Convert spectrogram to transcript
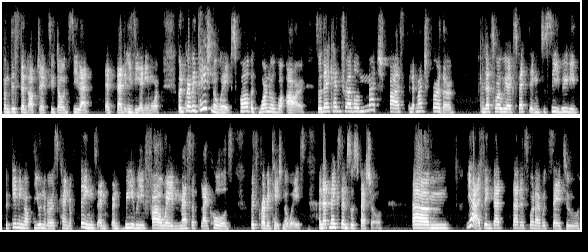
from distant objects. You don't see that that easy anymore. But gravitational waves fall with 1 over r. So they can travel much fast, much further. And that's why we are expecting to see really beginning of the universe kind of things and, and really, really far away massive black holes with gravitational waves. And that makes them so special. Um, yeah, I think that that is what I would say to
